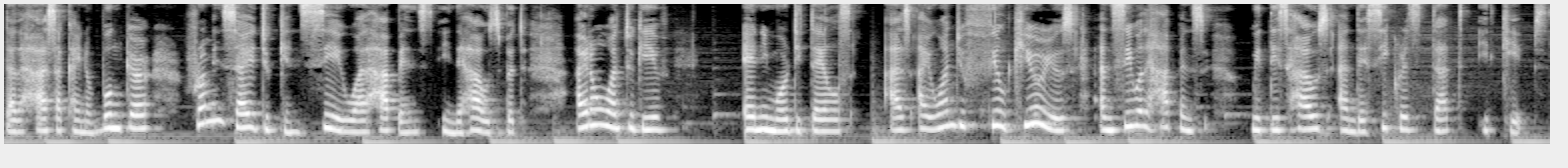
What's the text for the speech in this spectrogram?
that has a kind of bunker. From inside, you can see what happens in the house, but I don't want to give any more details as I want you to feel curious and see what happens with this house and the secrets that it keeps.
